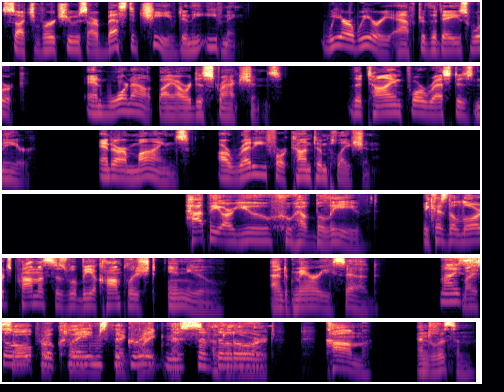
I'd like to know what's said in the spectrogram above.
Such virtues are best achieved in the evening. We are weary after the day's work, and worn out by our distractions. The time for rest is near, and our minds are ready for contemplation. Happy are you who have believed because the Lord's promises will be accomplished in you. And Mary said, My, My soul proclaims the greatness of the Lord. Come and listen,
